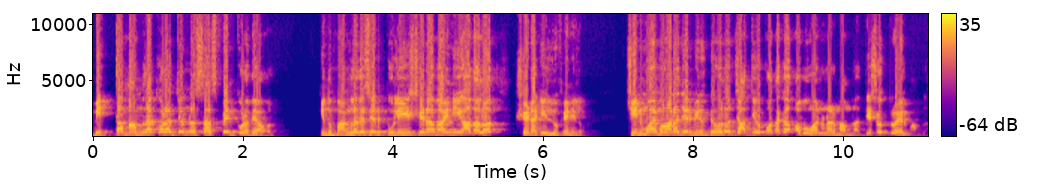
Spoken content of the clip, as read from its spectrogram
মিথ্যা মামলা করার জন্য সাসপেন্ড করে দেওয়া হলো। কিন্তু বাংলাদেশের পুলিশ, সেনাবাহিনী, আদালত সেটাকে লুফে নিল। চিন্ময় মহারাজের বিরুদ্ধে হলো জাতীয় পতাকা অবমাননার মামলা, দেশদ্রোহের মামলা।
